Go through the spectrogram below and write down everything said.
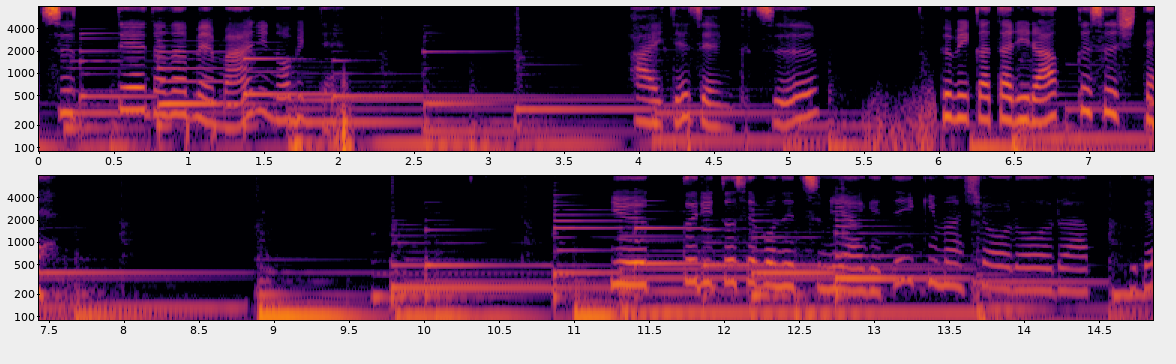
吸って斜め前に伸びて吐いて前屈。首肩リラックスしてゆっくりと背骨積み上げていきましょう。ロールアップで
